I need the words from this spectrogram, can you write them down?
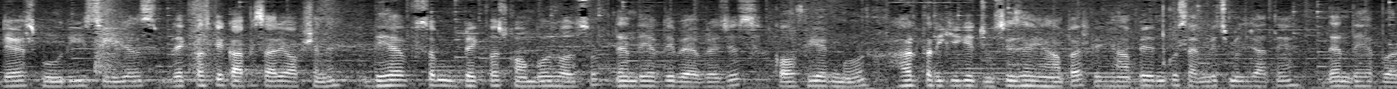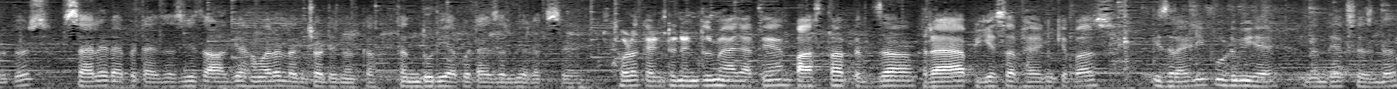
They have smoothie cereals breakfast के काफ़ी सारे ऑप्शन है। They have some breakfast combos also then they have the beverages coffee and more हर तरीके के जूसेस है यहाँ पर। फिर यहाँ पे इनको सैंडविच मिल जाते हैं। Then they have burgers salad appetizers ये तो आ गया हमारा लंच और डिनर का। तंदूरी एपेटाइजर भी अलग से है। थोड़ा कंटिनेंटल में आ जाते हैं। पास्ता पिज्जा रैप ये सब है इनके पास। इसराइली फ़ूड भी है। Then they have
